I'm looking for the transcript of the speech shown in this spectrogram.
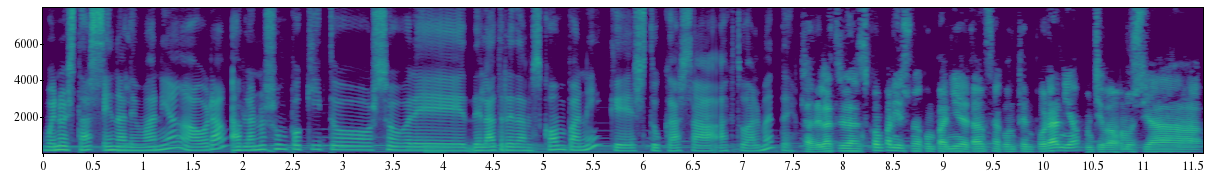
Bueno, estás en Alemania ahora. Háblanos un poquito sobre de Latre Dance Company, que es tu casa actualmente. La Delatre Dance Company es una compañía de danza contemporánea. Llevamos ya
